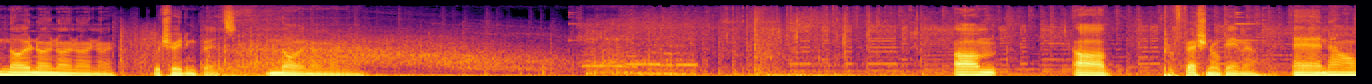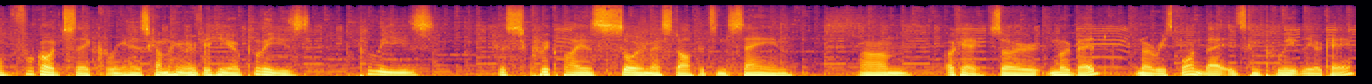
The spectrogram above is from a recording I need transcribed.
No, no, no, no, no. We're trading beds. No, no, no, no. Um, uh, professional gamer. And now, for God's sake, Karina's coming over here. Please. Please. This quick buy is so messed up, it's insane. Um, okay, so no bed, no respawn, that is completely okay.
